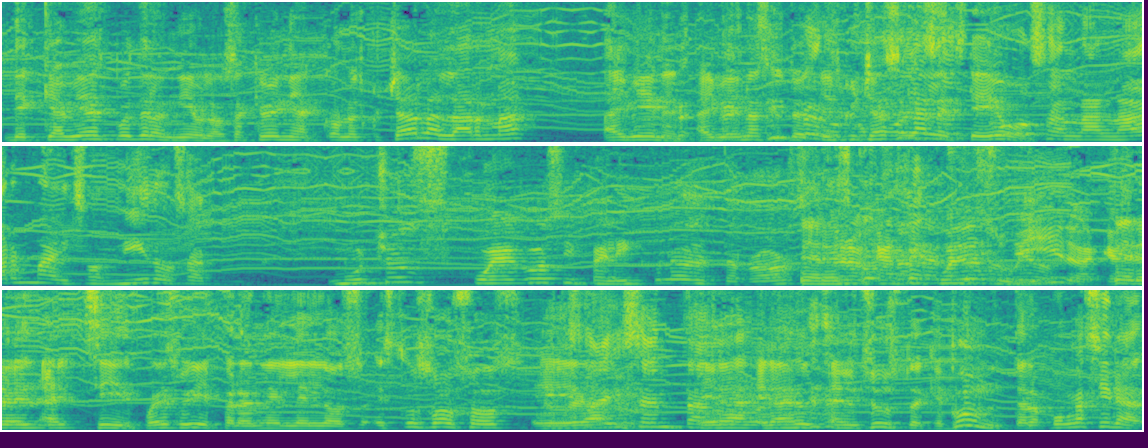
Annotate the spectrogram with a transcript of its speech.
de que había después de la niebla. O sea, que venía, cuando escuchaba la alarma, ahí vienen, ahí vienen. Sí, pero escuchas como el aleteo. tú, o sea, la alarma, el sonido, o sea, muchos juegos y películas de terror. Pero es pero que- acá se basan puede el sonido. subir. acá- Pero el- sí, puedes subir, pero en, el- en los, estos osos era, era, era el, el susto de que ¡pum! Te lo pongas ir a,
